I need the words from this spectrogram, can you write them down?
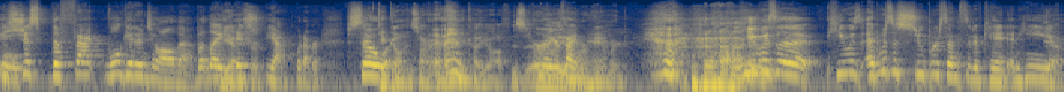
it's Well- just the fact. We'll get into all that, but like, Yeah, it's sure. yeah, whatever. So Keep going. Sorry, I didn't mean to cut you off. This is early you're and we're hammered. he was a he was Ed was a super sensitive kid, and he Yeah.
